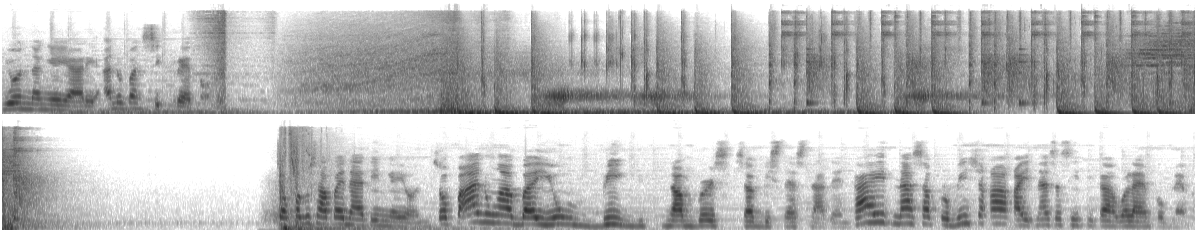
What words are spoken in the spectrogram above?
yun nangyayari? Ano bang sikreto? Pag-usapan natin ngayon. So, paano nga ba yung big numbers sa business natin? Kahit nasa probinsya ka, kahit nasa city ka, wala yung problema.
